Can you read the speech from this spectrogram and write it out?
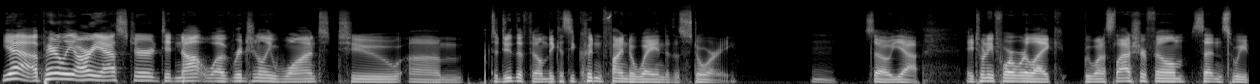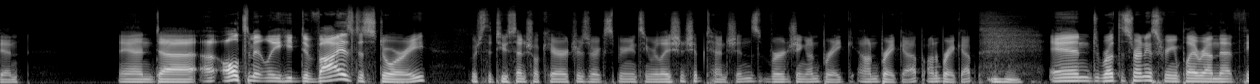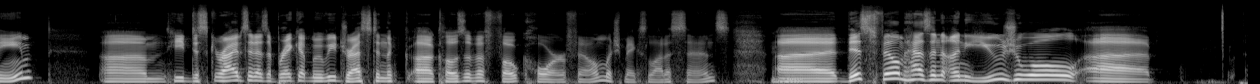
yeah. Apparently, Ari Aster did not originally want to um to do the film because he couldn't find a way into the story. So yeah, A twenty four were like, we want a slasher film set in Sweden, and uh, uh, ultimately he devised a story. Which the two central characters are experiencing relationship tensions, verging on break on breakup on a breakup, and wrote the surrounding screenplay around that theme. Um, he describes it as a breakup movie dressed in the uh, clothes of a folk horror film, which makes a lot of sense. Uh, this film has an unusual. Uh,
